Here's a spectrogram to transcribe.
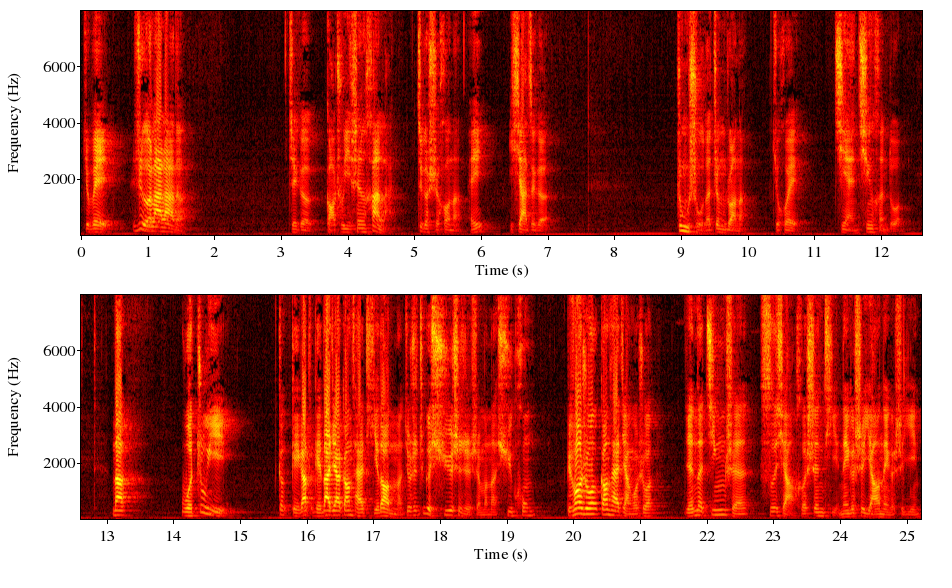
就被热辣辣的这个搞出一身汗来。这个时候呢，哎，一下这个中暑的症状呢就会减轻很多。那我注意跟给刚给大家刚才提到的呢，就是这个虚是指什么呢？虚空。比方说刚才讲过说。人的精神、思想和身体，哪个是阳，哪个是阴？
